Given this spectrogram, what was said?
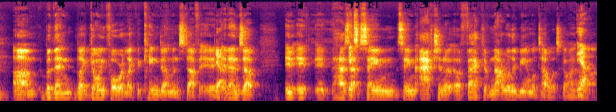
um, but then like going forward, like the Kingdom and stuff, it, Yeah. it ends up it, it, it has that It's- same same action effect of not really being able to tell what's going Yeah, on.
